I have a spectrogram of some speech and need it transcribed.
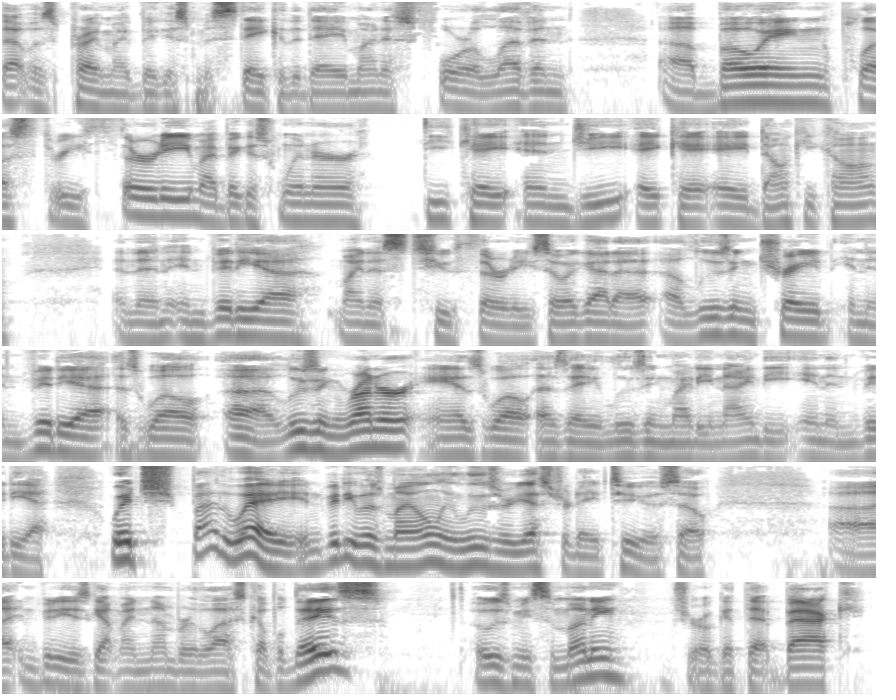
that was probably my biggest mistake of the day, minus 411. Uh, Boeing plus 330, my biggest winner. DKNG, aka Donkey Kong, and then Nvidia minus 230. So I got a, a losing trade in Nvidia as well, uh, losing runner as well as a losing mighty 90 in Nvidia. Which, by the way, Nvidia was my only loser yesterday too. So uh, Nvidia's got my number the last couple days, owes me some money. I'm sure I'll get that back.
